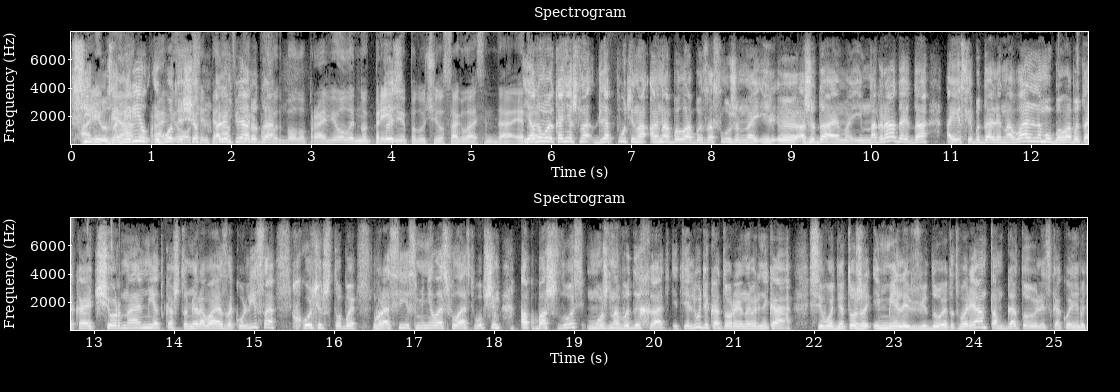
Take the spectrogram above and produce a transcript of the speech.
Сирию Олимпиаду замерил, и вот еще Олимпиаду, да. Футболу школу провел, но премию есть, получил, согласен, да. Это... Я думаю, конечно, для Путина она была бы заслуженной и э, ожидаемой им наградой, да, а если бы дали Навальному, была бы такая черная метка, что мировая закулиса хочет, чтобы в России сменилась власть. В общем, обошлось, можно выдыхать. И те люди, которые наверняка сегодня тоже имели в виду этот вариант, там готовились к какой-нибудь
